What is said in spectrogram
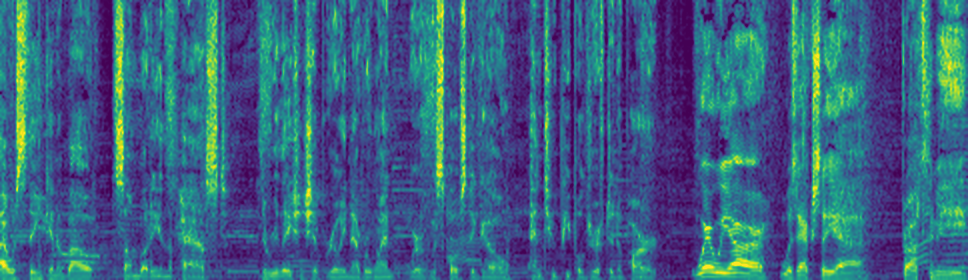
I was thinking about somebody in the past. The relationship really never went where it was supposed to go, and two people drifted apart. Where We Are was actually uh, brought to me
